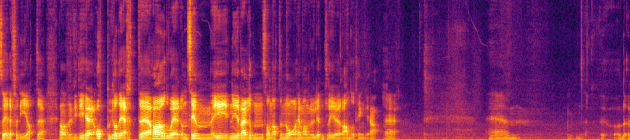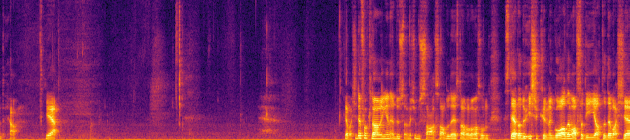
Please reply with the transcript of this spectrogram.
så er det fordi at eh, de har oppgradert eh, hardwaren sin i den nye verden, sånn at nå har man muligheten til å gjøre andre ting. Ja. Eh, ja. Yeah. Det var ikke det forklaringen du, vet ikke du sa, sa du det i stad, Håvard? Altså, steder du ikke kunne gå, det var fordi at det var ikke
